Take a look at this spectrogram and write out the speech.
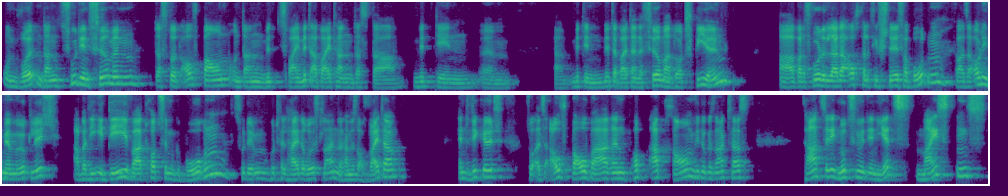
und wollten dann zu den Firmen das dort aufbauen und dann mit zwei Mitarbeitern das da mit den, ähm, ja, mit den Mitarbeitern der Firma dort spielen. Aber das wurde leider auch relativ schnell verboten, war also auch nicht mehr möglich. Aber die Idee war trotzdem geboren zu dem Hotel Heide Röstlein. Dann haben wir es auch weiterentwickelt, so als aufbaubaren Pop-up-Raum, wie du gesagt hast, Tatsächlich nutzen wir den jetzt meistens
